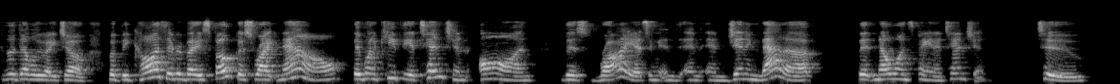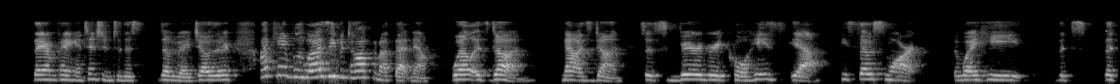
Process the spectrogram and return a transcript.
the WHO? But because everybody's focused right now, they want to keep the attention on this riots and, and, and and ginning that up that no one's paying attention to. They aren't paying attention to this WHO. They're, I can't believe why is he even talking about that now? Well, it's done. Now it's done. So it's very, very cool. He's, yeah, he's so smart the way he the, the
